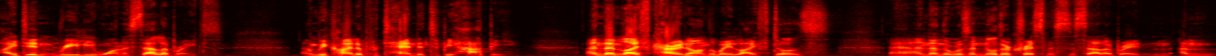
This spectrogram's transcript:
I didn't really want to celebrate. And we kind of pretended to be happy. And then life carried on the way life does. Uh, and then there was another Christmas to celebrate. And, and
